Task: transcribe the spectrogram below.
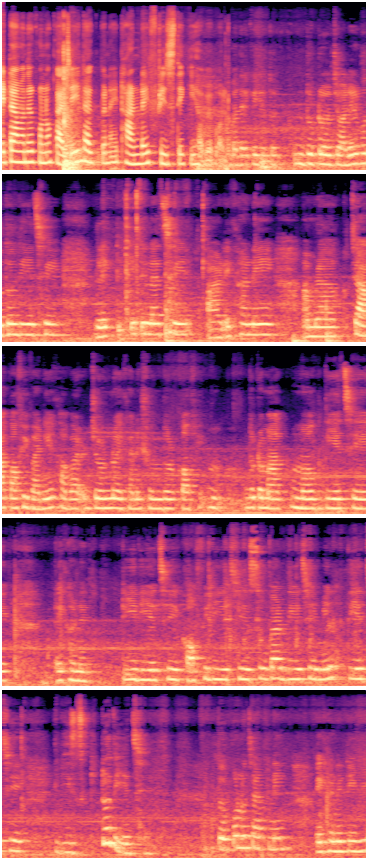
এটা আমাদের কোনো কাজেই লাগবে না ঠান্ডায় ফ্রিজ দিয়ে কী হবে বলো? আমাদেরকে যেহেতু দুটো জলের বোতল দিয়েছে ইলেকট্রিক কেটেল আছে, আর এখানে আমরা চা কফি বানিয়ে খাবার জন্য এখানে সুন্দর কফি দুটো মাগ, মগ দিয়েছে, এখানে টি দিয়েছে কফি দিয়েছে সুগার দিয়েছে মিল্ক দিয়েছে বিস্কিটও দিয়েছে। তো কোনো চাপ নেই। এখানে টিভি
